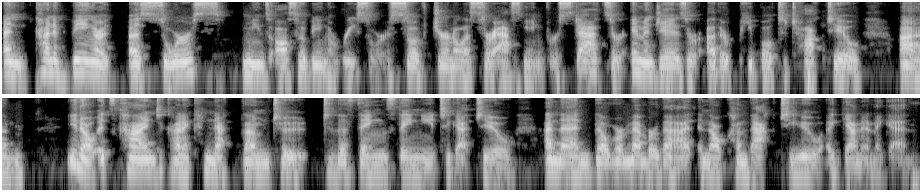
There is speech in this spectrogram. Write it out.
and kind of being a, a source means also being a resource. So if journalists are asking for stats or images or other people to talk to, um, you know, it's kind to kind of connect them to to the things they need to get to, and then they'll remember that and they'll come back to you again and again.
